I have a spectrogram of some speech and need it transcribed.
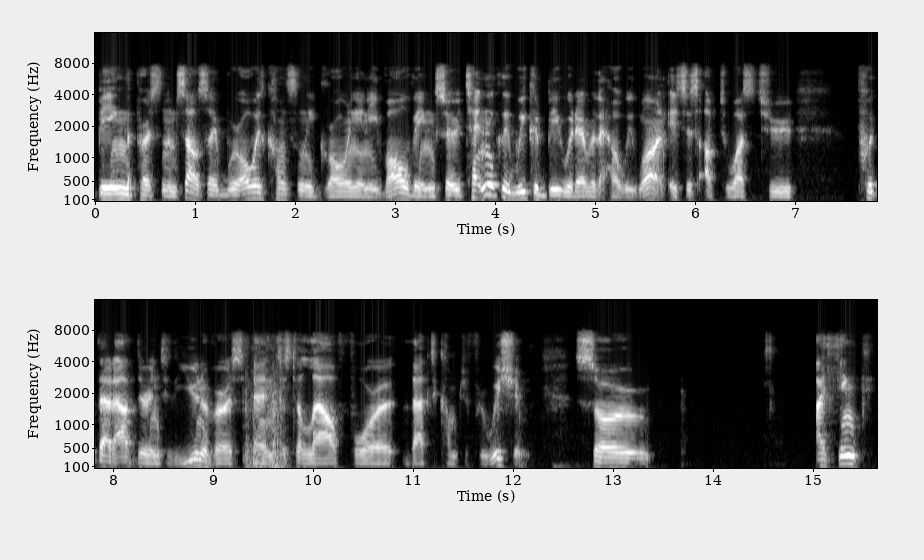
being the person themselves. So we're always constantly growing and evolving. So technically, we could be whatever the hell we want. It's just up to us to put that out there into the universe and just allow for that to come to fruition. So I think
